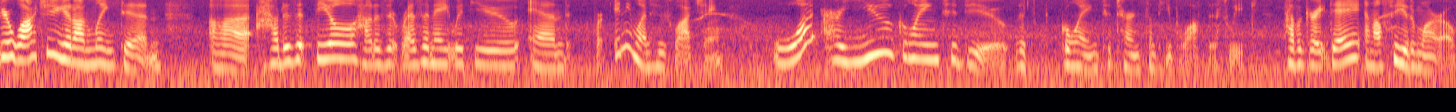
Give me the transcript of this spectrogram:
you're watching it on LinkedIn. Uh, how does it feel? How does it resonate with you? And for anyone who's watching, what are you going to do that's going to turn some people off this week? Have a great day, and I'll see you tomorrow.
